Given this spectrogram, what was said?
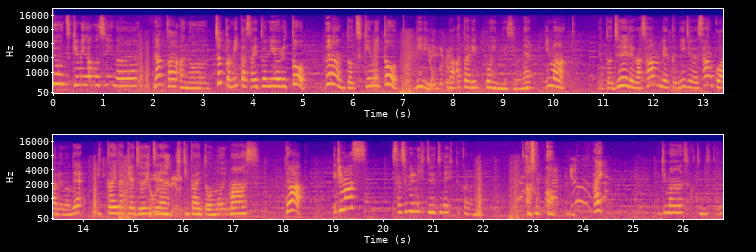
いいよ。月見が欲しいな。なんかあのちょっと見たサイトによるとフランと月見とリリが当たりっぽいんですよね。今えっと、ジュエルが323個あるので1回だけ11連引きたいと思います。では行きます。久しぶりに11連引くからね。あそっか。はい。行きます。こっち見ててよ。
